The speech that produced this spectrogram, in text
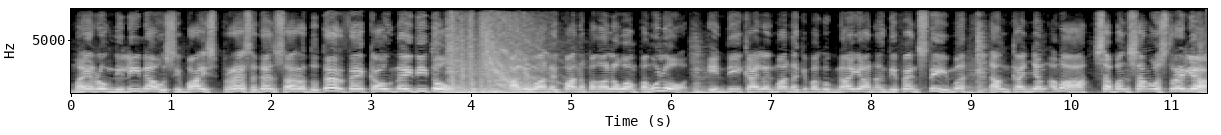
mayroong nilinaw si Vice President Sara Duterte kaugnay dito. Paliwanag pa ng pangalawang Pangulo, hindi kailanman nakipag-ugnayan ang defense team ng kanyang ama sa bansang Australia.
